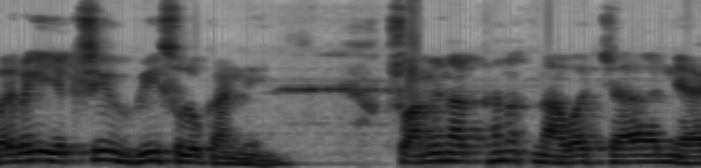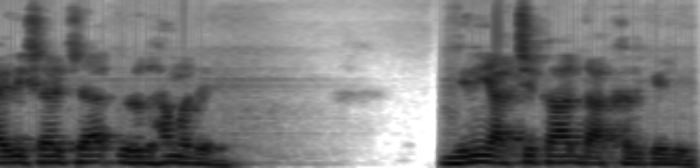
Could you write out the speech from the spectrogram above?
बऱ्यापैकी एकशे वीस लोकांनी स्वामीनाथन नावाच्या न्यायाधीशाच्या विरोधामध्ये जिने याचिका दाखल केली.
